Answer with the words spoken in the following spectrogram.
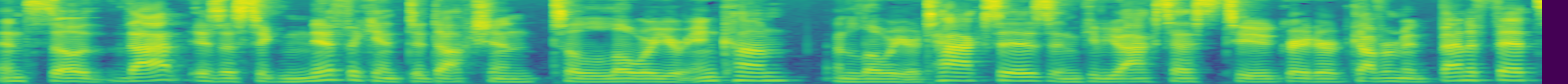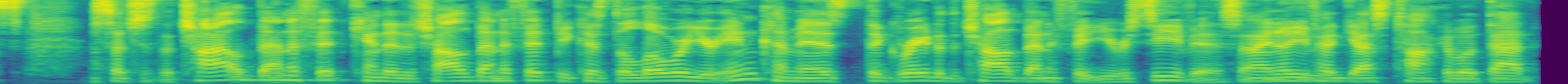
And so that is a significant deduction to lower your income and lower your taxes and give you access to greater government benefits, such as the child benefit, Canada Child Benefit, because the lower your income is, the greater the child benefit you receive is. And I know you've had mm-hmm. guests talk about that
